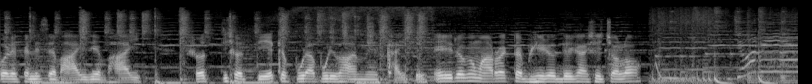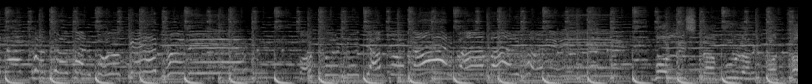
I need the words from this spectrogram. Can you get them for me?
করে ফেলেছে ভাই রে ভাই। সত্যি সত্যি, একে পুরাপুরি ভাবে ম্যাচ খাইছে। এইরকম আরও একটা ভিডিও দেখে আসি, চলো। বলিস না বুড়ার কথা,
